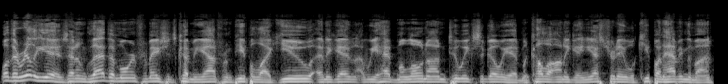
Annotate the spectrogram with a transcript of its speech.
Well, there really is, and I'm glad that more information is coming out from people like you. And again, we had Malone on two weeks ago. We had McCullough on again yesterday. We'll keep on having them on.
